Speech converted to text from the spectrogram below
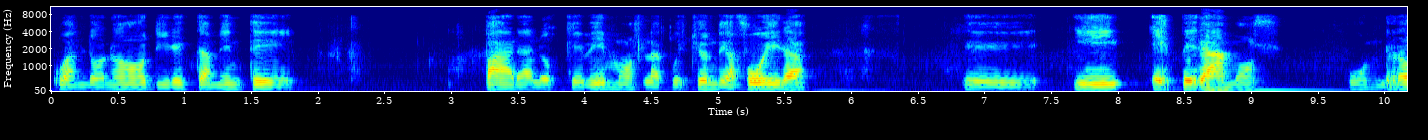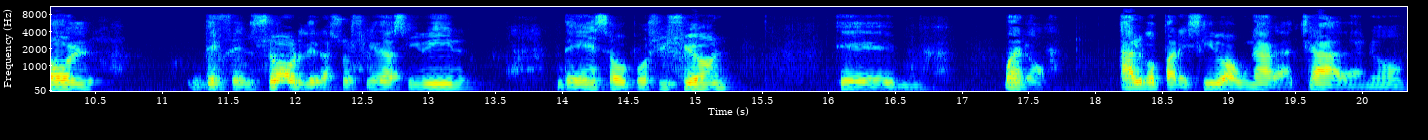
cuando no directamente para los que vemos la cuestión de afuera eh, y esperamos un rol defensor de la sociedad civil, de esa oposición, eh, bueno, algo parecido a una agachada, ¿no?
